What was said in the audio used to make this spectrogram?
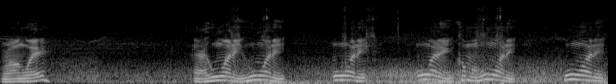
Wrong way. All right, who won it? Who won it? Who won it? Who won it? Come on, who won it? Who won it?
